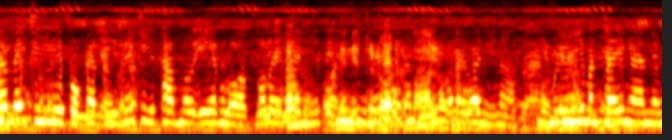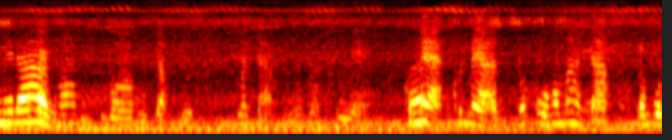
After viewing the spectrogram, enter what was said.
ถ้าไม่ทีปกติไม่ทีทำเอาเองหรอกก็เลยว่าอย่างนี้แต่ไม่ทีไม่ปกติก็เลยว่าอย่างนี้นะมือนี้มันใช้งานยังไม่ได้บ่ฮู้จักอยู่มาจากคุณแม่คุณแม่คุณแม่หลวงปู่เขามาจากหลวงปู่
